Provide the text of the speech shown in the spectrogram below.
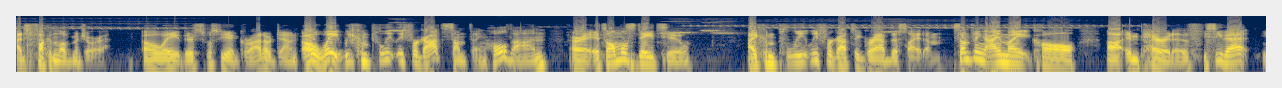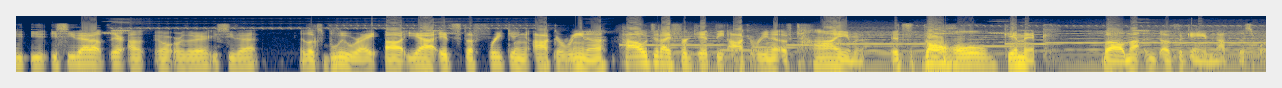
I just fucking love Majora. Oh, wait, there's supposed to be a grotto down. Oh, wait, we completely forgot something. Hold on. All right, it's almost day two. I completely forgot to grab this item. Something I might call uh, imperative. You see that? You, you, you see that up there? Uh, over there? You see that? It looks blue, right? Uh, yeah, it's the freaking ocarina. How did I forget the ocarina of time? It's the whole gimmick. Well, not of the game, not this world.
